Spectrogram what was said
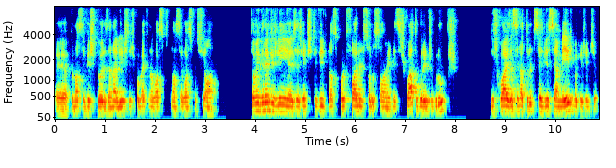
é, para os nossos investidores, analistas, de como é que o nosso, nosso negócio funciona. Então, em grandes linhas, a gente divide nosso portfólio de soluções nesses quatro grandes grupos, dos quais a assinatura de serviço é a mesma que a gente,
